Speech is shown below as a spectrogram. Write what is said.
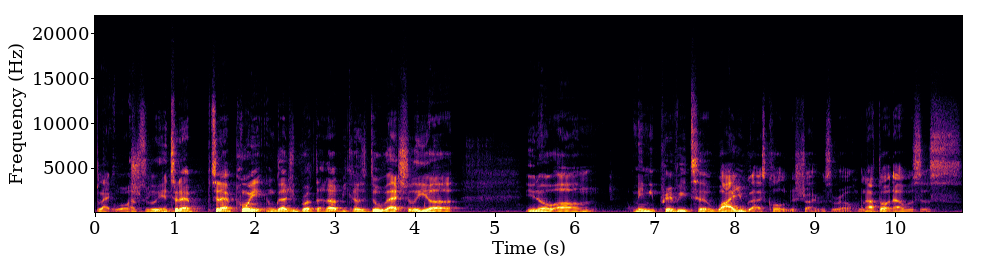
Black Wall Street. Absolutely. And to that to that point, I'm glad you brought that up because dude actually, uh, you know, um, made me privy to why you guys call it the Strivers Row, and I thought that was just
